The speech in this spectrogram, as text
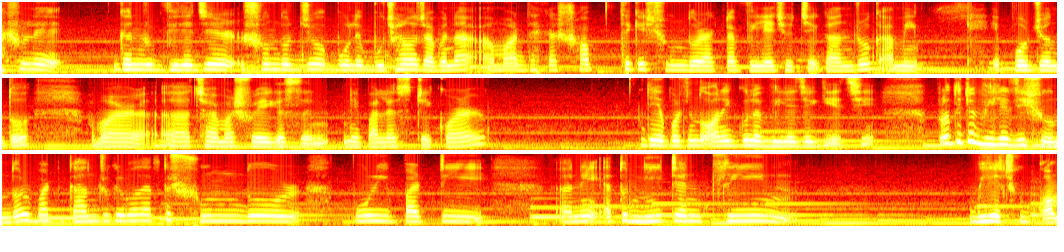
আসলে গানরুক ভিলেজের সৌন্দর্য বলে বোঝানো যাবে না। আমার দেখা সব থেকে সুন্দর একটা ভিলেজ হচ্ছে গানরুক। আমি এ পর্যন্ত আমার ছয় মাস হয়ে গেছে নেপালে স্টে করার। দিয়ে এ পর্যন্ত অনেকগুলো ভিলেজে গিয়েছি। প্রতিটা ভিলেজই সুন্দর বাট গানরুকের মধ্যে এত সুন্দর পরিপাটি মানে এত নিট অ্যান্ড ক্লিন ভিলেজ খুব কম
